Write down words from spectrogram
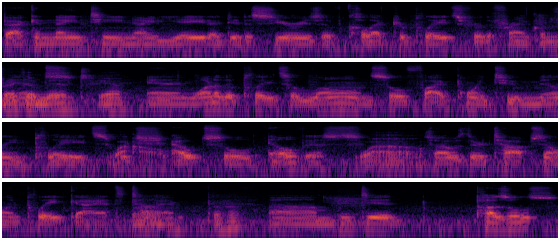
Back in 1998, I did a series of collector plates for the Franklin, Franklin. Mint, yeah. And one of the plates alone sold 5.2 million plates, Wow. which outsold Elvis. Wow. So I was their top selling plate guy at the time. Uh-huh. Um, we did puzzles,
